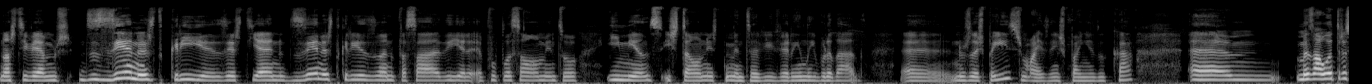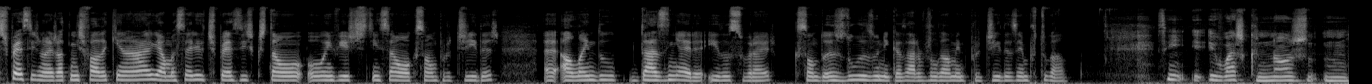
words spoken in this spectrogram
Nós tivemos dezenas de crias este ano, dezenas de crias o ano passado e a, a população aumentou imenso e estão neste momento a viver em liberdade uh, nos dois países, mais em Espanha do que cá. Um, mas há outras espécies, não é? Já tínhamos falado aqui na área, há uma série de espécies que estão ou em vias de extinção ou que são protegidas, uh, além do, da azinheira e do sobreiro, que são as duas únicas árvores legalmente protegidas em Portugal. Sim, eu acho que nós hum,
